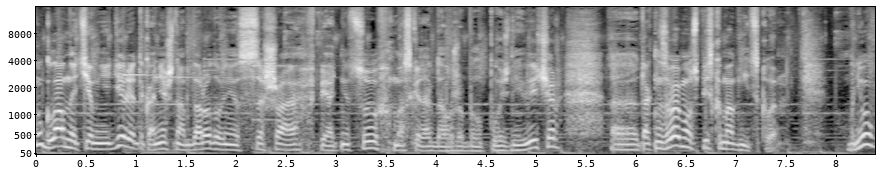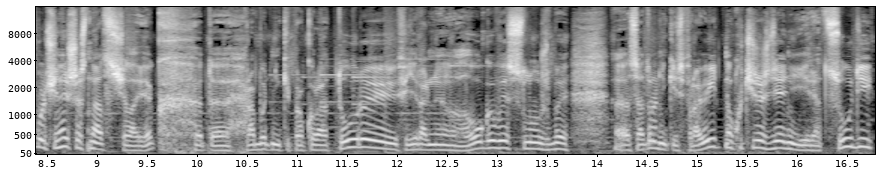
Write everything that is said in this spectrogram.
Ну, главная тема недели – это, конечно, обнародование с США в пятницу. В Москве тогда уже был поздний вечер. Э, так называемого списка Магнитского. В него включены 16 человек. Это работники прокуратуры, федеральные налоговые службы, э, сотрудники исправительных учреждений и ряд судей,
